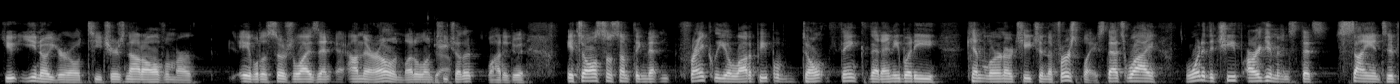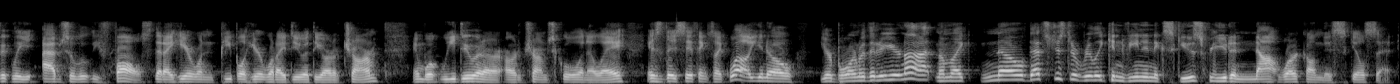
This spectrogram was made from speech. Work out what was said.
you know your old teachers, not all of them are able to socialize on their own, let alone yeah. teach other people how to do it. It's also something that, frankly, a lot of people don't think that anybody can learn or teach in the first place. That's why one of the chief arguments that's scientifically absolutely false that I hear when people hear what I do at the Art of Charm and what we do at our Art of Charm school in LA is they say things like, well, you know, you're born with it or you're not. And I'm like, no, that's just a really convenient excuse for you to not work on this skill set.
